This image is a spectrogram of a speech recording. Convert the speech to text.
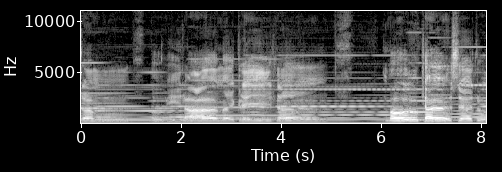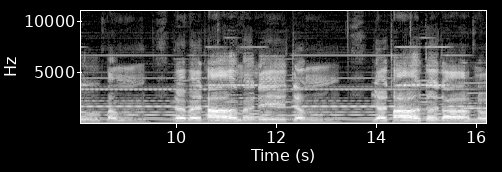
त्वम् रामकृष्ण मोक्षस्य रूपं तव धाम नित्यं यथा तदाप्नो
